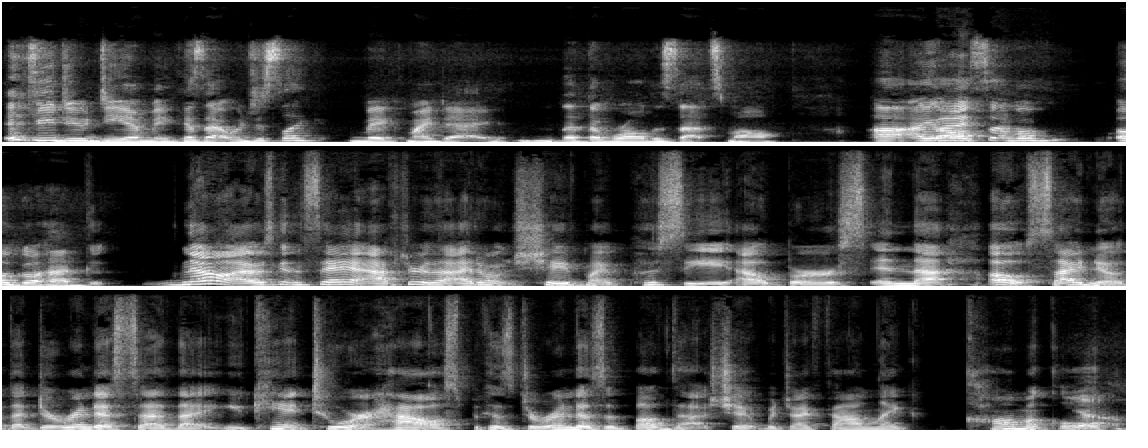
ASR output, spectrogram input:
If you do DM me, because that would just like make my day that the world is that small. Uh, I But- also have a, oh, go ahead. No, I was gonna say after that I don't shave my pussy outburst in that oh, side note that Dorinda said that you can't tour a house because Dorinda's above that shit, which I found like comical. Yeah.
